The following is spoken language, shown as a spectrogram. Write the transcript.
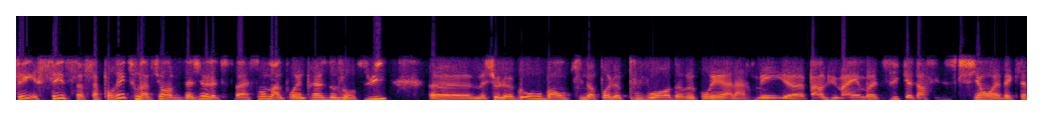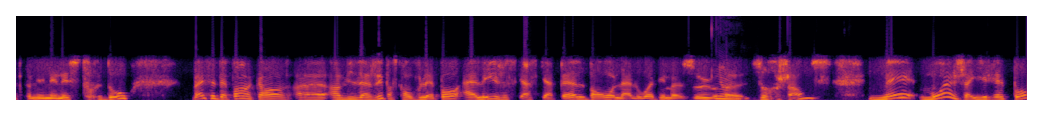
c'est, c'est, ça, ça, pourrait être une option envisagée, mais de toute façon, dans le point de presse d'aujourd'hui, euh, M. Legault, bon, qui n'a pas le pouvoir de recourir à l'armée, euh, par lui-même, a dit que dans ses discussions avec le premier ministre Trudeau, ben, c'était pas encore euh, envisagé parce qu'on voulait pas aller jusqu'à ce qu'appelle, bon, la loi des mesures euh, d'urgence. Mais moi, j'irais pas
